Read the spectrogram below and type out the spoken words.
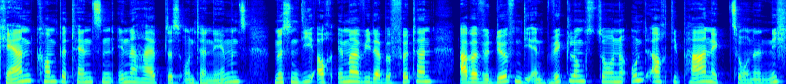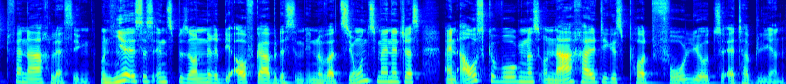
Kernkompetenzen innerhalb des Unternehmens müssen die auch immer wieder befüttern, aber wir dürfen die Entwicklungszone und auch die Panikzone nicht vernachlässigen. Und hier ist es insbesondere die Aufgabe des Innovationsmanagers, ein ausgewogenes und nachhaltiges Portfolio zu etablieren.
